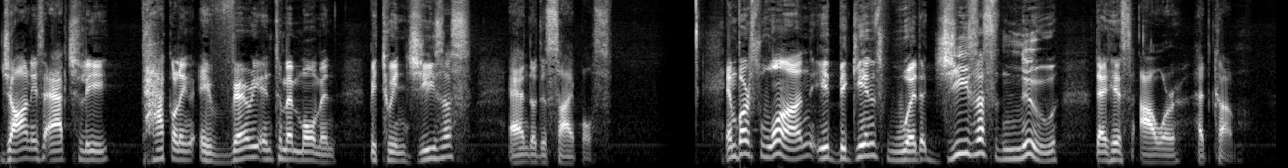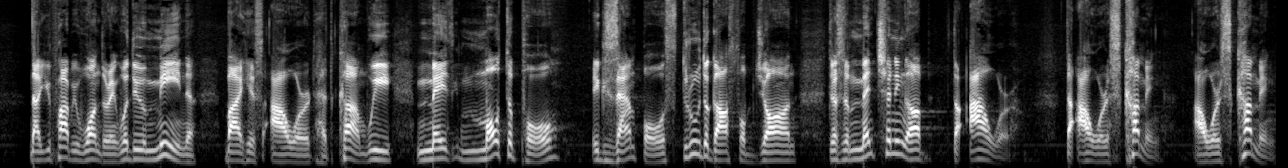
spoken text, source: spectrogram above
John is actually tackling a very intimate moment between Jesus and the disciples. In verse 1, it begins with Jesus knew that his hour had come. Now, you're probably wondering, what do you mean by his hour had come? We made multiple examples through the Gospel of John. There's a mentioning of the hour. The hour is coming. Hour is coming.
